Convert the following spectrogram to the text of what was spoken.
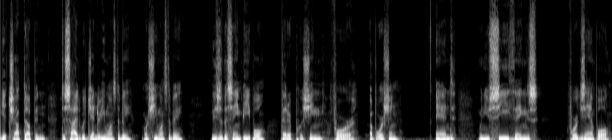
get chopped up and decide what gender he wants to be or she wants to be. These are the same people that are pushing for abortion and when you see things, for example,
